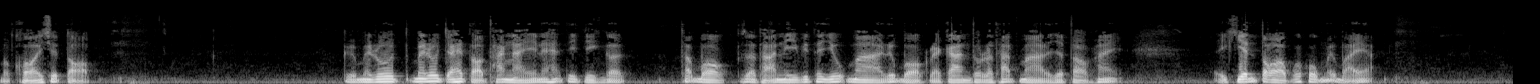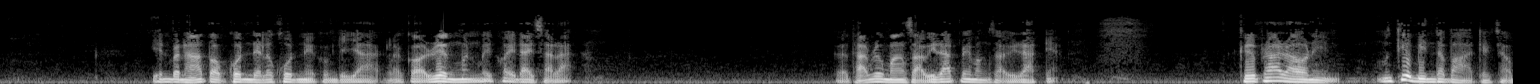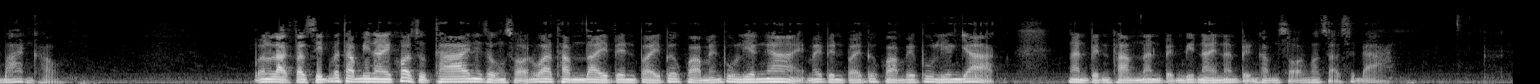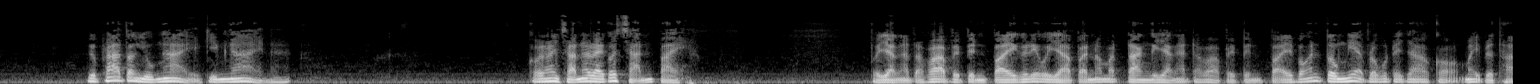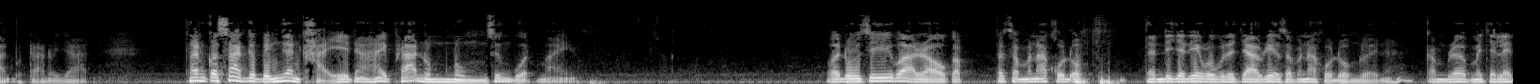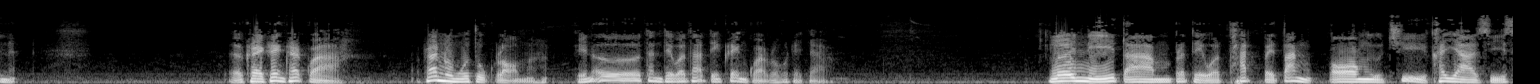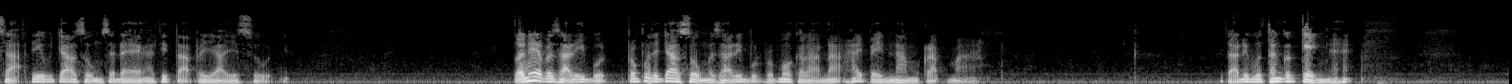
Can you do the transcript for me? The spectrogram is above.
บอกขอให้ช่วยตอบ คือไม่รู้ไม่รู้จะให้ตอบทางไหนนะฮะที่จริงก็ถ้าบอกสถานีวิทยุมาหรือบอกรายการโทรทัศน์มาเราจะตอบให้เขียนตอบก็คงไม่ไหวอะเห็นปัญหาตอบคนแต่ละคนเนี่ยคงจะยาก แล้วก็เรื่องมันไม่ค่อยได้สาระก็ถามเรื่องมังสาวิรัตไม่มังสาวิรัตเนี่ย คือพระเรานี่มันเที่ยวบินทบาทจากชาวบ้านเขา บนหลักตัดสินว่าทำมีในข้อสุดท้ายนี่ทรงสอนว่าทำใดเป็นไปเพื่อความเป็นผู้เลี้ยงง่าย ไม่เป็นไปเพื่อความเป็นผู้เลี้ยงยาก นั่นเป็นธรรมนั่นเป็นวินัยนั่นเป็นคำสอนของศาสดา คือพระต้องอยู่ง่ายกินง่ายนะก็ให้ฉันอะไรก็ฉันไปพออย่างอัตภาพไปเป็นไปก็เรียกว่ายาปนมัตตังก็อย่างอัตภาพไปเป็นไป เพราะงั้นตรงเนี้ยพระพุทธเจ้าก็ไม่ประทานพุทธานุญาต ท่านก็สร้างก็เป็นเงื่อนไขนะให้พระหนุ่มๆซึ่งบวชใหม่ว่าดูซิว่าเรากับพระสมณโคดมแทนที่จะเรียกพระพุทธเจ้าเรียกสมณโคดมเลยนะกำเริบไม่จะเล่นนะใครเคร่งครัดกว่า พระหนุ่มก็ถูกหลอมเห็นเออท่านเทวทัตนี่เคร่งกว่าพระพุทธเจ้า เลยหนีตามพระเทวทัตไปตั้งกองอยู่ที่ขยาศีสะที่พระเจ้าทรงแสดงอธิตาพระยายสูตรตอนนี้ภาษาริบุตร พระพุทธเจ้าส่งภาษาริบุตร พระโมคคัลลานะให้ไปนำกลับมาภาษาริบุตรท่านก็เก่งนะฮะ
